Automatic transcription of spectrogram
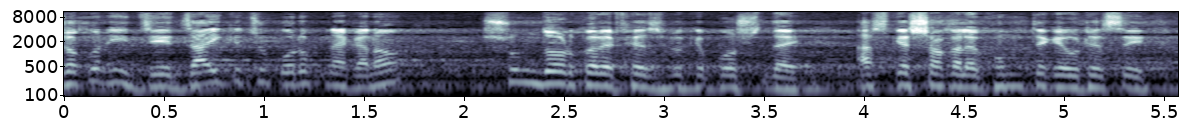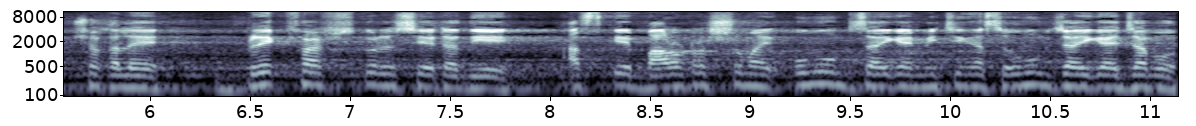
যখনই যে যাই কিছু করুক না কেন সুন্দর করে ফেসবুকে পোস্ট দেয়। আজকে সকালে ঘুম থেকে উঠেছি, সকালে ব্রেকফাস্ট করেছি এটা দিয়ে। আজকে বারোটার সময় অমুক জায়গায় মিটিং আছে, অমুক জায়গায় যাব।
